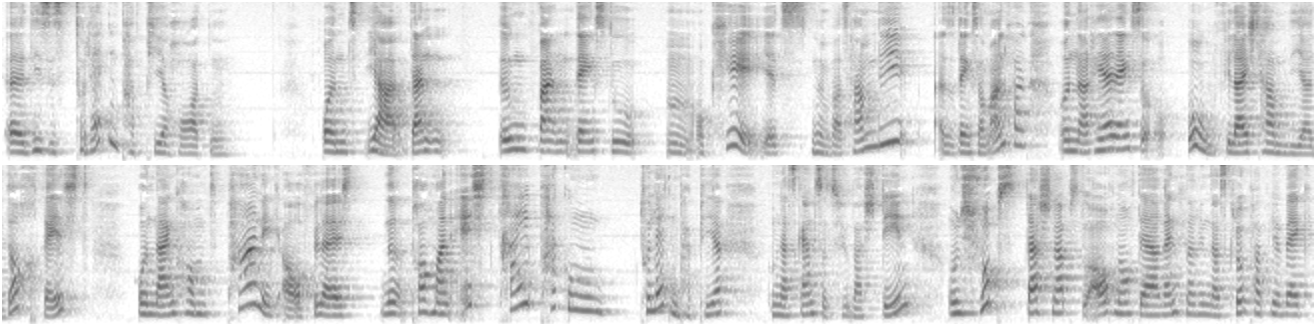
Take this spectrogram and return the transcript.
äh, dieses Toilettenpapier horten. Und ja, dann irgendwann denkst du, hm, okay, jetzt, ne, was haben die? Also denkst du am Anfang und nachher denkst du, oh, vielleicht haben die ja doch recht. Und dann kommt Panik auf. Vielleicht ne, braucht man echt drei Packungen Toilettenpapier, um das Ganze zu überstehen. Und schwupps, da schnappst du auch noch der Rentnerin das Klopapier weg,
